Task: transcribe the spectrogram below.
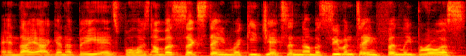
and they are going to be as follows. Number 16, Ricky Jackson. Number 17, Finlay Brewis.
